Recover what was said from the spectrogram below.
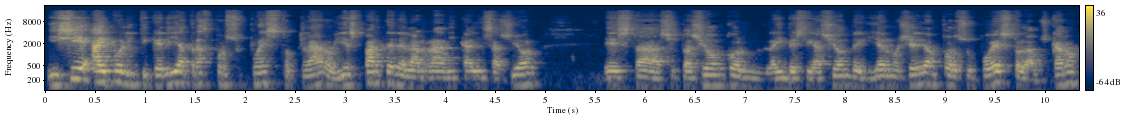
Y sí hay politiquería atrás, por supuesto, claro, y es parte de la radicalización esta situación con la investigación de Guillermo Sheridan, por supuesto, la buscaron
